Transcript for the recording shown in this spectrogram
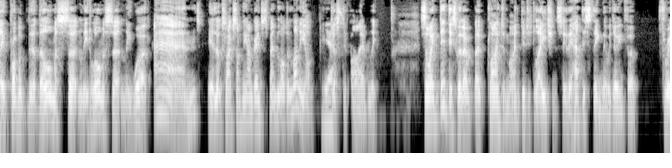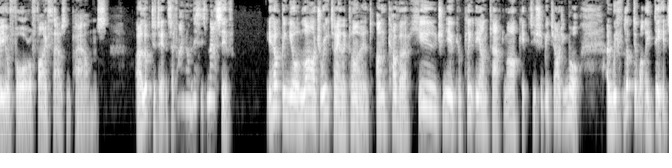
they probably they'll almost certainly it'll almost certainly work, and it looks like something I'm going to spend a lot of money on, yes. justifiably. So I did this with a, a, client of mine, digital agency. They had this thing they were doing for three or four or five thousand pounds, and I looked at it and said, "Hang on, this is massive." You're helping your large retailer client uncover huge new, completely untapped markets. You should be charging more. And we've looked at what they did,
